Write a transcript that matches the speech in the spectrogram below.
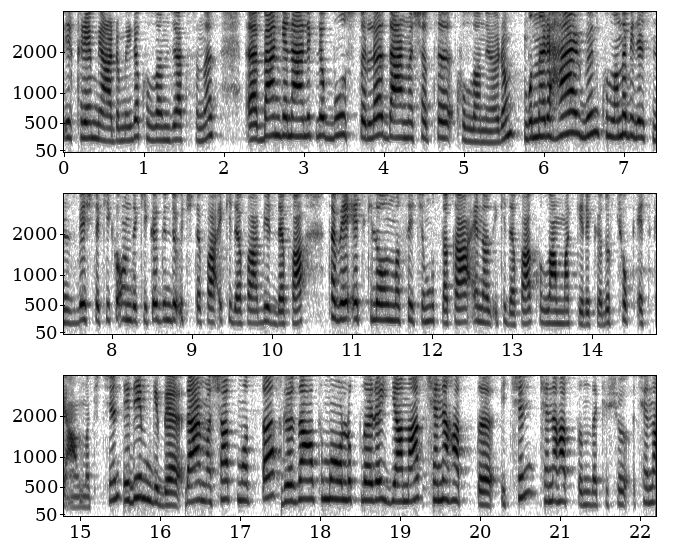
bir krem yardımıyla kullanacaksınız. E, ben genellikle boosterla dermaşatı kullanıyorum. Bunları her gün kullanabilirsiniz. 5 dakika, 10 dakika, günde 3 defa, 2 defa, 1 defa. Tabii etkili olması için mutlaka en az 2 defa kullanmak gerekiyordur. Çok etki almak için. Dediğim gibi dermaşat modda gözaltı morlukları, yanak, çene hattı için çene hattındaki şu çene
